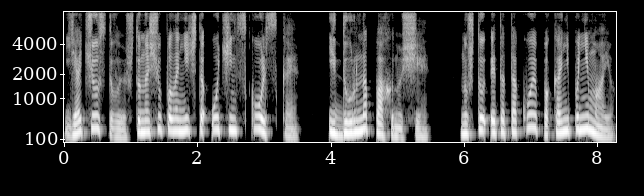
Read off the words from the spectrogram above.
Я чувствую, что нащупала нечто очень скользкое и дурно пахнущее. Но что это такое, пока не понимаю.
